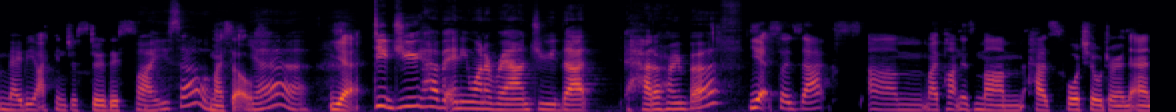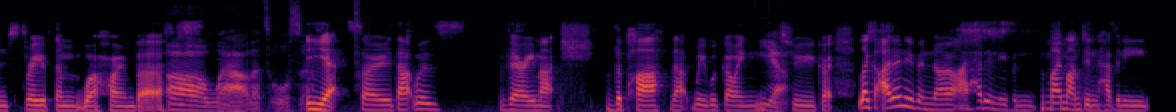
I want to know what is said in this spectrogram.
maybe I can just do this by yourself. Myself. Yeah. Yeah. Did you have anyone around you that had a home birth? Yeah. So Zach's um, my partner's mum has four children, and three of them were home births. Oh wow, that's awesome. Yeah, so that was very much the path that we were going yeah. to go. Like I don't even know. I hadn't even. My mum didn't have any.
